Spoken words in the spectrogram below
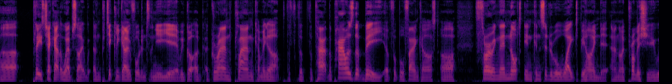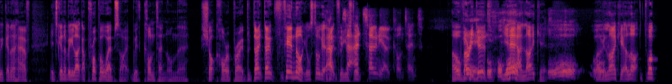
uh, please check out the website, and particularly going forward into the new year, we've got a, a grand plan coming up. The the the, pow- the powers that be at Football Fancast are throwing their not inconsiderable weight behind it, and I promise you, we're going to have. It's going to be like a proper website with content on there. Shock horror pro, but don't don't fear not. You'll still get That- hopefully is you'll that still Antonio content? Oh, very Yeah. good. Oh, ho, ho. Yeah, I like it. Oh, I oh. like it a lot. Well,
